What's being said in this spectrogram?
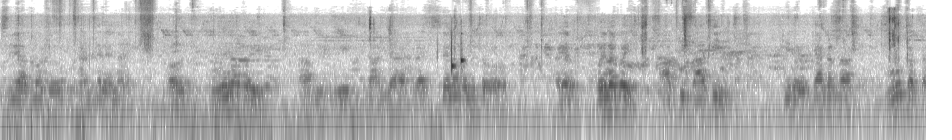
इसलिए आप लोग ध्यान से रहना है और कोई ना कोई, आप ये गांजा ड्रग्स देना बोले तो अगर कोई ना कोई आपकी साथी ये क्या करता? वो करता,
